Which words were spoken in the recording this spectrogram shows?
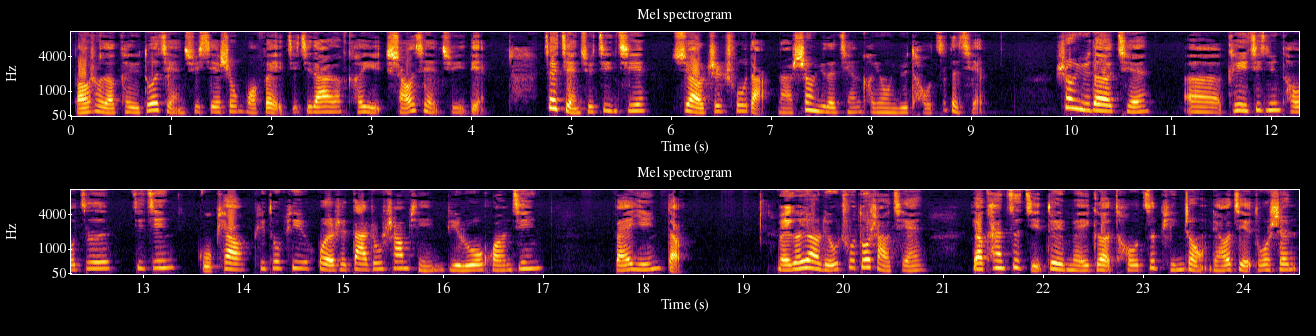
保守的可以多减去些生活费，积极的可以少减去一点。再减去近期需要支出的，那剩余的钱可用于投资的钱。剩余的钱，呃，可以进行投资基金、股票、P to P 或者是大宗商品，比如黄金、白银等。每个要留出多少钱，要看自己对每个投资品种了解多深。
